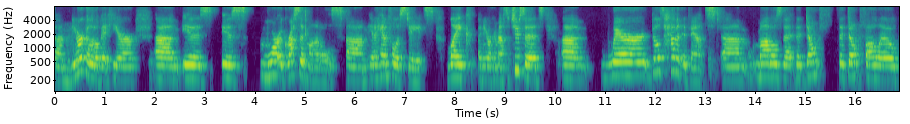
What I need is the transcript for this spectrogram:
um, new york a little bit here um, is is more aggressive models um, in a handful of states like new york and massachusetts um, where bills haven't advanced um, models that that don't that don't follow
